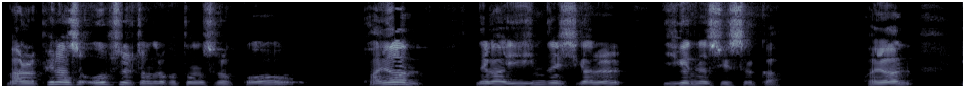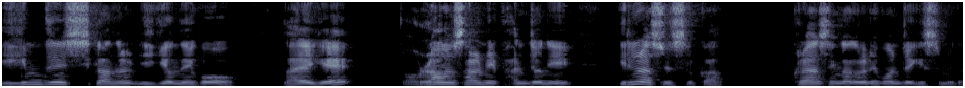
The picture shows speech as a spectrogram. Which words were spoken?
말로 표현할 수 없을 정도로 고통스럽고 과연 내가 이 힘든 시간을 이겨낼 수 있을까? 과연 이 힘든 시간을 이겨내고 나에게 놀라운 삶의 반전이 일어날 수 있을까? 그런 생각을 해본 적이 있습니다.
